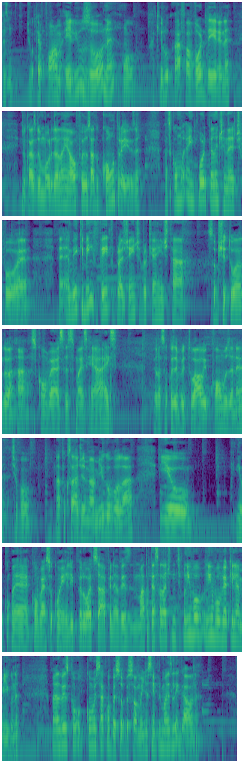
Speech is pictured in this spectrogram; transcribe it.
Mas, de qualquer forma, ele usou, né? O, aquilo a favor dele, né? E no caso do Moro da Lanhol, foi usado contra eles, né? Mas como é importante, né? Tipo, é, é, é meio que bem feito pra gente, porque a gente tá substituindo as conversas mais reais pela essa coisa virtual e cômoda, né? Tipo, ah, tô com saudade do meu amigo, eu vou lá e eu, eu é, converso com ele pelo WhatsApp, né? Às vezes mata até a saudade, tipo, nem vou, nem vou ver aquele amigo, né? Mas às vezes conversar com a pessoa pessoalmente é sempre mais legal, né?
